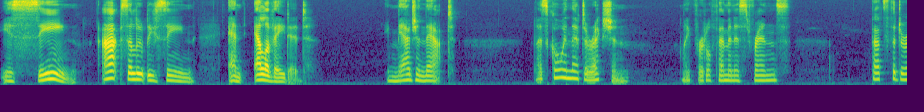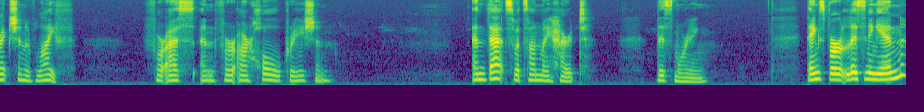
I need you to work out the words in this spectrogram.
is seen, absolutely seen, and elevated. Imagine that. Let's go in that direction, my fertile feminist friends. That's the direction of life for us and for our whole creation. And that's what's on my heart this morning. Thanks for listening in.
